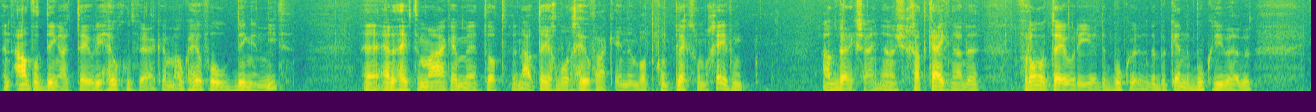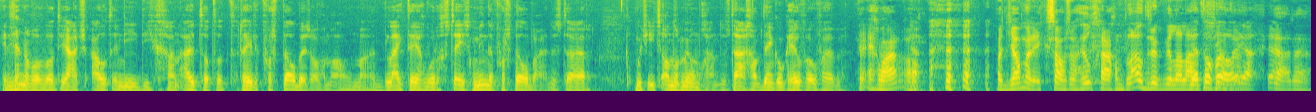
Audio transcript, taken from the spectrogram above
een aantal dingen uit theorie heel goed werken, maar ook heel veel dingen niet. en dat heeft te maken met dat we nou, tegenwoordig heel vaak in een wat complexere omgeving aan het werk zijn. En als je gaat kijken naar de verandertheorieën, de boeken, de bekende boeken die we hebben, die zijn nog wel wat jaartjes oud en die, die gaan uit dat het redelijk voorspelbaar is allemaal. Maar het blijkt tegenwoordig steeds minder voorspelbaar. Dus daar moet je iets anders mee omgaan. Dus daar gaan we denk ik ook heel veel over hebben. Ja, echt waar? Oh. Ja. wat jammer. Ik zou zo heel graag een blauwdruk willen laten ja, toch zien. Wel, ja, ja. daar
